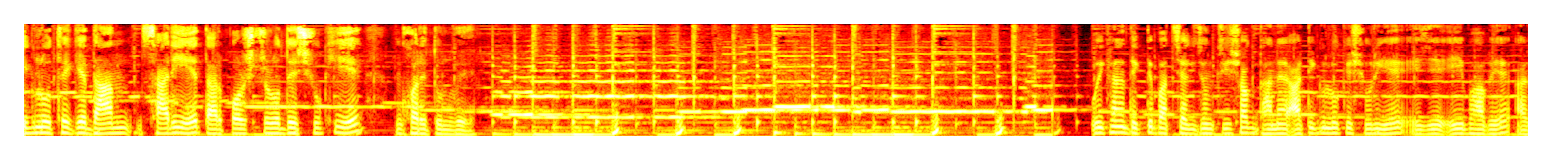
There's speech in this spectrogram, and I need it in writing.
এগুলো থেকে ধান সারিয়ে তারপর রোদে শুকিয়ে ঘরে তুলবে। ওইখানে দেখতে পাচ্ছি একজন কৃষক ধানের আটিগুলোকে সরিয়ে এই যে এইভাবে আর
